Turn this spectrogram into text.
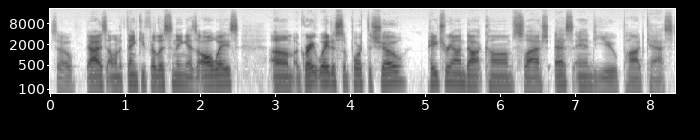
So, guys, I want to thank you for listening as always. Um, a great way to support the show, patreon.com slash podcast.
